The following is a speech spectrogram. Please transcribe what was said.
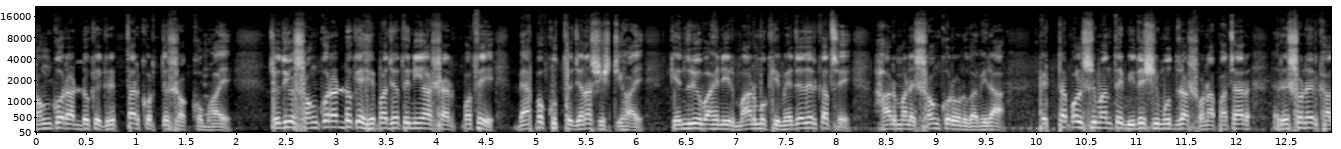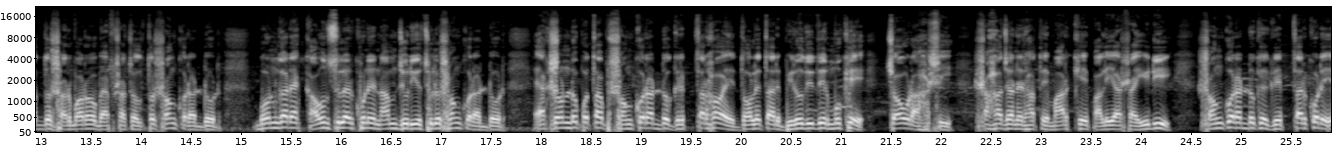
শঙ্কর আড্ডকে গ্রেপ্তার করতে সক্ষম হয়। যদিও শঙ্কর আড্ডকে হেফাজতে নিয়ে আসার পথে ব্যাপক উত্তেজনা সৃষ্টি হয়। কেন্দ্রীয় বাহিনীর মারমুখী মেজাজের কাছে হার মানে শঙ্কর অনুগামীরা। পেট্টাপল সীমান্তে বিদেশি মুদ্রা, সোনা পাচার, রেশনের খাদ্য সরবরাহ, ব্যবসা চলত শঙ্কর আড্ডোর বনগার এক কাউন্সিলর খুনে নাম জড়িয়েছিল শঙ্কর আড্ডোর এক দণ্ডপ্রতাপ শঙ্কর আড্ড গ্রেপ্তার হয়, দলে তার বিরোধীদের মুখে চওড়া হাসি। শাহজাহানের হাতে মার খেয়ে পালিয়ে আসা ইডি শঙ্কর আড্ডকে গ্রেপ্তার করে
